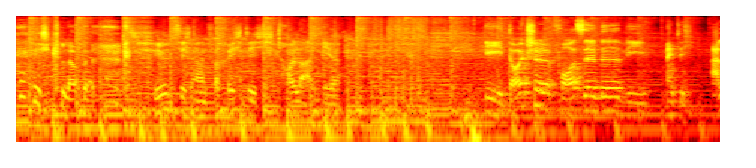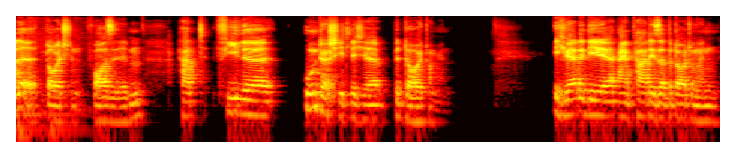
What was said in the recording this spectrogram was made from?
Ich glaube, es fühlt sich einfach richtig toll an hier. Die deutsche Vorsilbe, wie eigentlich alle deutschen Vorsilben, hat viele unterschiedliche Bedeutungen. Ich werde dir ein paar dieser Bedeutungen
